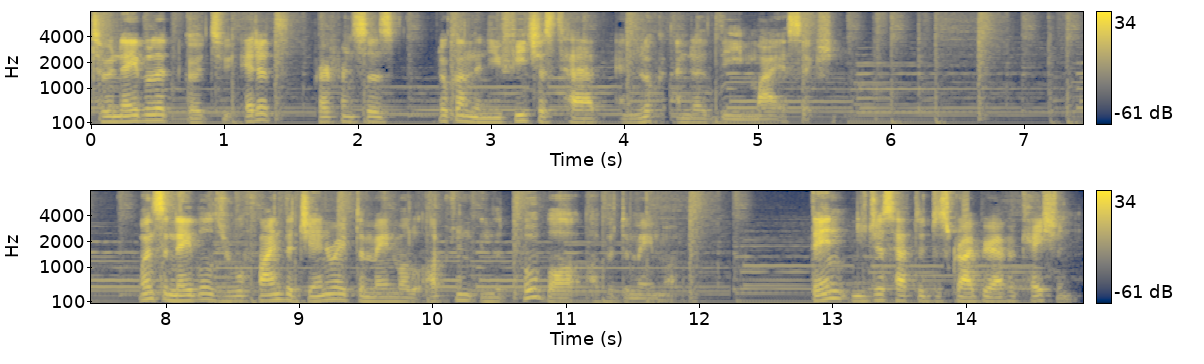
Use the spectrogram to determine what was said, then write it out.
To enable it, go to Edit, Preferences, look on the New Features tab and look under the Maia section. Once enabled, you will find the Generate Domain Model option in the toolbar of a domain model. Then you just have to describe your application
